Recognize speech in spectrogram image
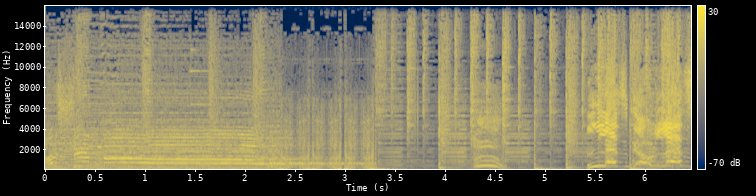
assemble! Hmm. Let's go, let's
